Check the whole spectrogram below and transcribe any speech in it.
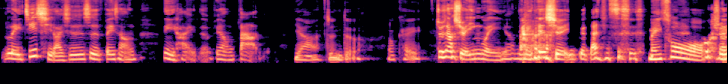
累积起来其实是非常厉害的，非常大的。 呀、yeah,，真的。OK，就像学英文一样，你每天学一个单词，没错，学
